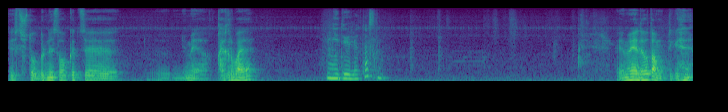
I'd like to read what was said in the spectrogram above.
если что бир нерсе болуп кетсе э, эме кайгырбай э. Не деп ойлотасың? эме деп атам тиги.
